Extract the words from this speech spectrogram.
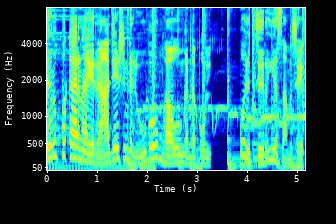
ചെറുപ്പക്കാരനായ രാജേഷിന്റെ രൂപവും ഭാവവും കണ്ടപ്പോൾ ഒരു ചെറിയ സംശയം.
